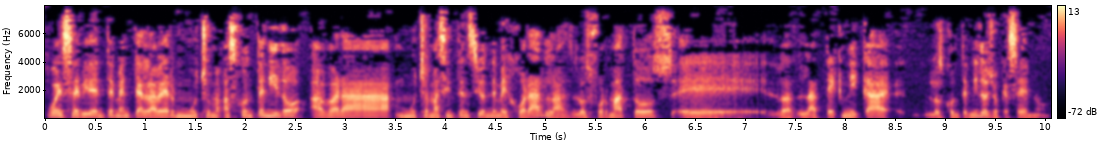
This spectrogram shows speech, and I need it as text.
pues evidentemente al haber mucho más contenido habrá mucha más intención de mejorarla, los formatos, eh, la, técnica, los contenidos, yo qué sé, ¿no?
